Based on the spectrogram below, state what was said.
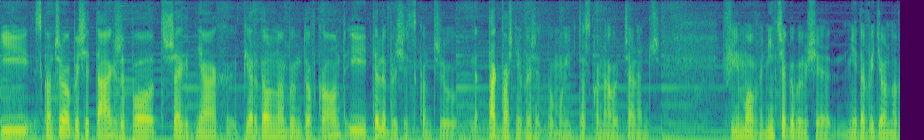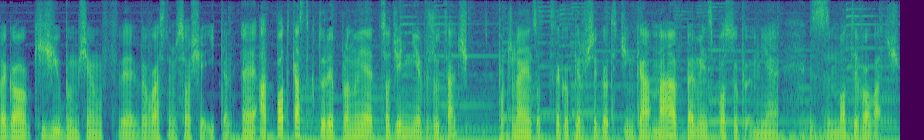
I skończyłoby się tak, że po trzech dniach pierdolnąłbym to w kąt i tyle by się skończył. No, tak właśnie wyszedł mój doskonały challenge filmowy. Niczego bym się nie dowiedział nowego, kisiłbym się w, we własnym sosie i tyle. E, a podcast, który planuję codziennie wrzucać, poczynając od tego pierwszego odcinka, ma w pewien sposób mnie zmotywować.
